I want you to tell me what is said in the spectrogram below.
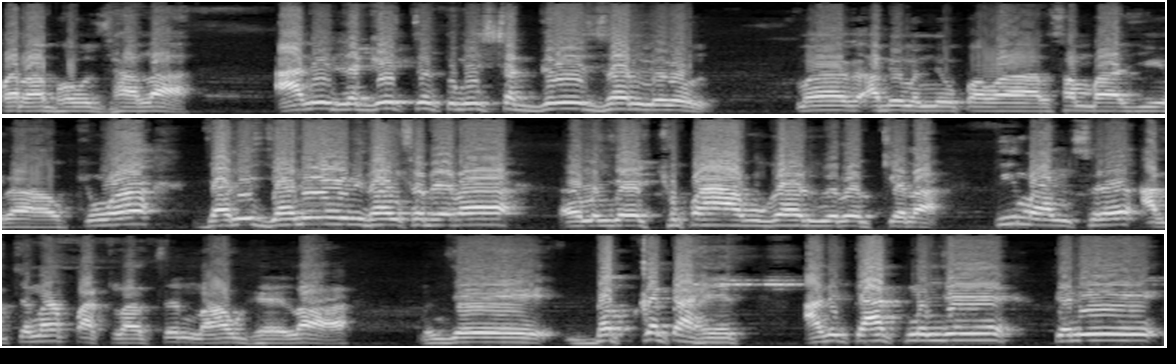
पराभव झाला. आणि लगेच तुम्ही सगळेजण मिळून मग अभिमन्यू पवार संभाजीराव किंवा ज्यांनी ज्याने विधानसभेला म्हणजे छुपा उघड विरोध केला ती माणसं अर्चना पाटलाचं नाव घ्यायला म्हणजे दबकट आहेत आणि त्यात म्हणजे त्यांनी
